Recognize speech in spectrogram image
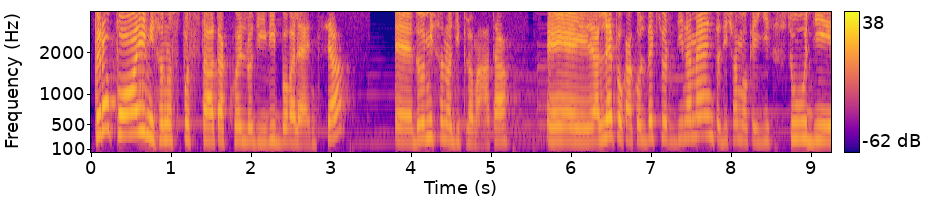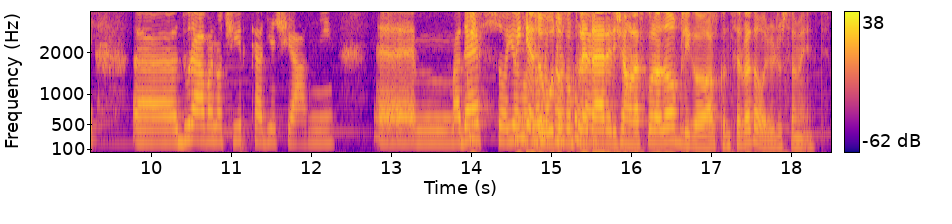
però poi mi sono spostata a quello di Vibo Valencia, eh, dove mi sono diplomata. E all'epoca col vecchio ordinamento diciamo che gli studi eh, duravano circa dieci anni. Ehm, adesso io Quindi non, hai dovuto completare, diciamo, la scuola d'obbligo al conservatorio, giustamente.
